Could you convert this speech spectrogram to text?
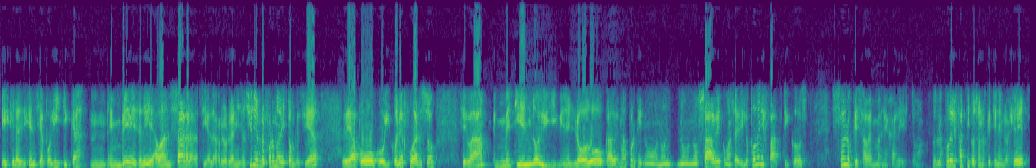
es que la dirigencia política, mm, en vez de avanzar hacia la reorganización y reforma de esto, aunque sea de a poco y con esfuerzo, se va metiendo y en el lodo cada vez más porque no, no, no, no sabe cómo hacer. Y los poderes fácticos son los que saben manejar esto. Los poderes fácticos son los que tienen los LEDs,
